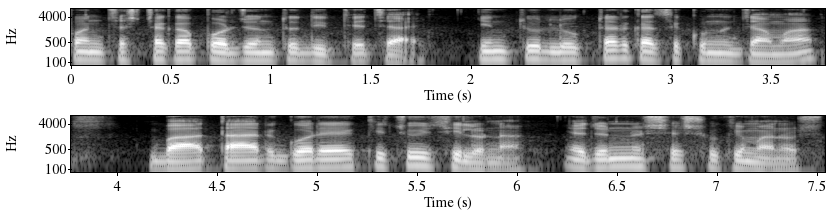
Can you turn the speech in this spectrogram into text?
পঞ্চাশ টাকা পর্যন্ত দিতে চায়। কিন্তু লোকটার কাছে কোনো জামা বা তার গড়ে কিছুই ছিল না। এজন্য সে সুখী মানুষ।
